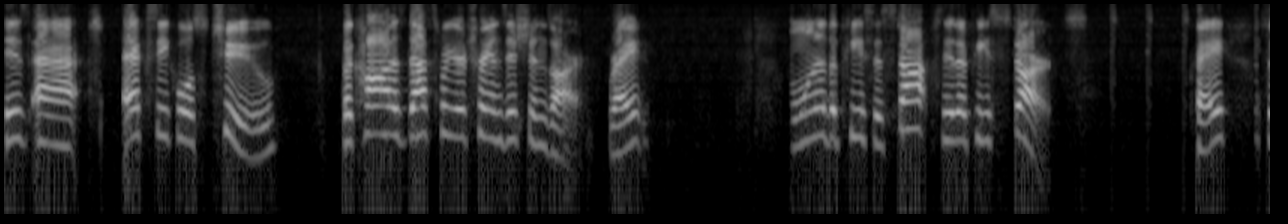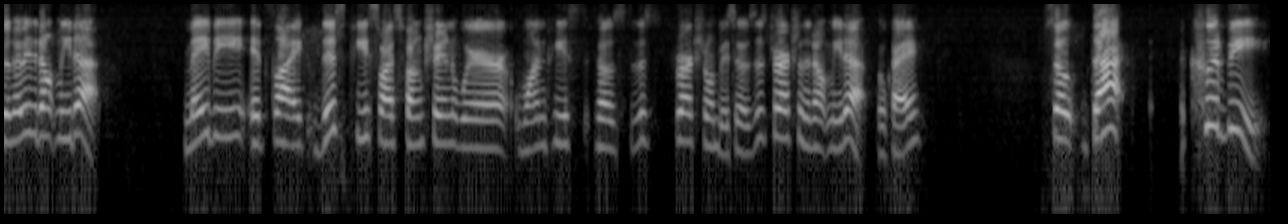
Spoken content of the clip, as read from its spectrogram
is at x equals 2 because that's where your transitions are, right? One of the pieces stops, the other piece starts. Okay? So maybe they don't meet up. Maybe it's like this piecewise function where one piece goes this direction, one piece goes this direction, they don't meet up, okay? So that could be.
